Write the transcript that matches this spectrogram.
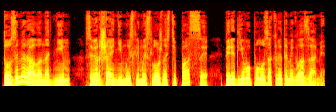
то замирала над ним, совершая немыслимые сложности пассы перед его полузакрытыми глазами.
